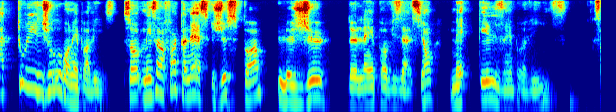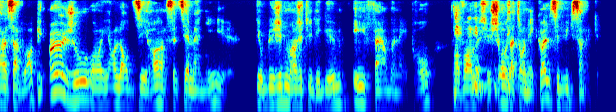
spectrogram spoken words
À tous les jours, on improvise. So, mes enfants connaissent juste pas le jeu de l'improvisation, mais ils improvisent sans le savoir. Puis un jour, on, on leur dira en septième année, tu es obligé de manger tes légumes et faire de l'impro. On va voir Monsieur Chose à ton école, c'est lui qui s'en occupe.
